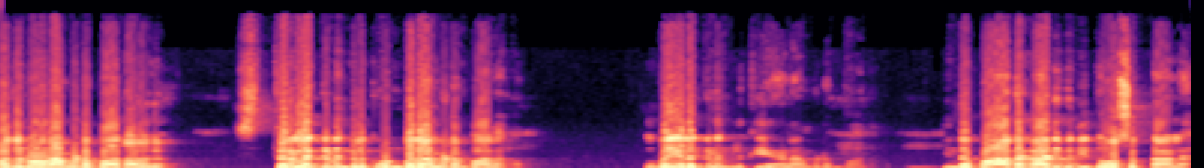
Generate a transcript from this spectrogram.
பதினோராம் இடம் பாதகம். பாதகம் ஸ்திரலக்னங்களுக்கு ஒன்பதாம் இடம் பாதகம். உபயலக்னங்களுக்கு ஏழாம் இடம் பாதகம். இந்த பாதகாதிபதி தோஷத்தால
